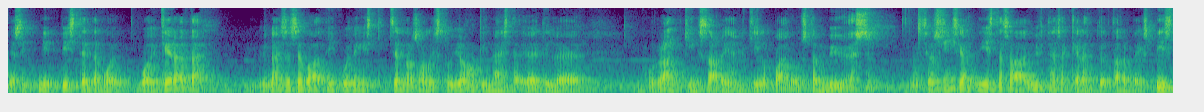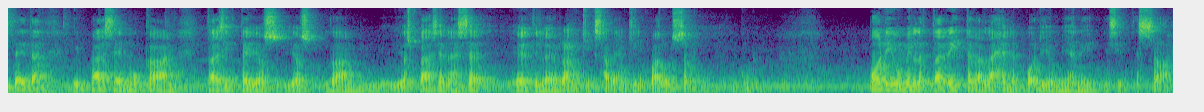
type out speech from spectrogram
ja sitten niitä pisteitä voi, voi kerätä. Yleensä se vaatii kuitenkin, että sen osallistuu johonkin näistä öötilöä ranking-sarjan kilpailuista myös. Jos niin. sieltä niistä saa yhteensä kerättyä tarpeeksi pisteitä, niin pääsee mukaan. Tai sitten jos, jos, jos pääsee näissä öötilöön ranking-sarjan kilpailuissa podiumille tai riittävän lähelle podiumia, niin, niin sitten saa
